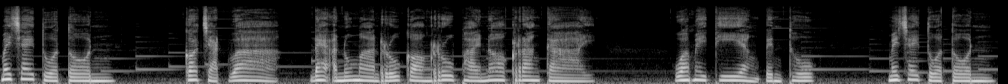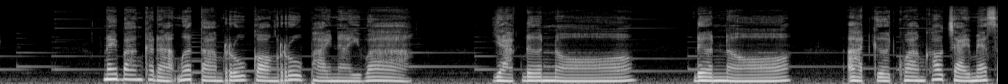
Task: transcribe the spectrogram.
ไม่ใช่ตัวตน ก็จัดว่า ได้อนุมานรู้กองรูปภายนอกร่างกาย ว่าไม่เที่ยงเป็นทุกข์ ไม่ใช่ตัวตน ในบางขณะเมื่อตามรู้กองรูปภายในว่า อยากเดินหนอ เดินหนอ อาจเกิดความเข้าใจแม้ส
